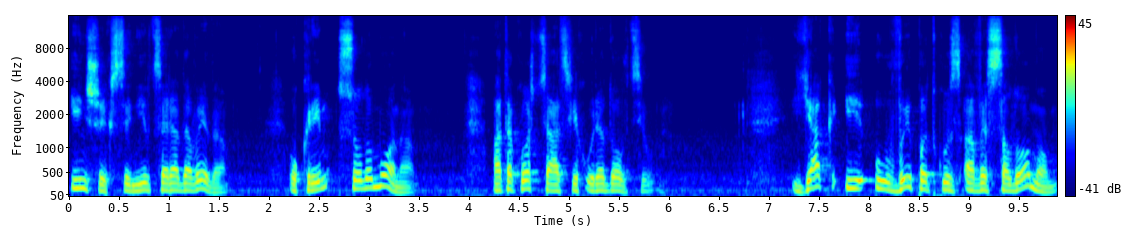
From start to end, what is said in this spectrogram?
інших синів царя Давида, окрім Соломона, а також царських урядовців. Як і у випадку з Авесаломом,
